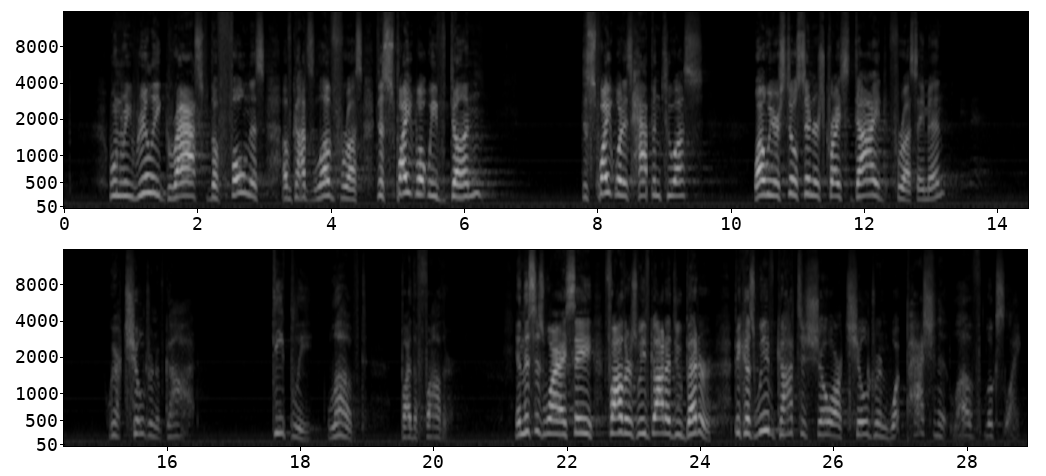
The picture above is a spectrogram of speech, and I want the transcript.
when we really grasp the fullness of God's love for us, despite what we've done, despite what has happened to us, while we are still sinners, Christ died for us. Amen? We are children of God, deeply loved by the Father. And this is why I say, fathers, we've got to do better because we've got to show our children what passionate love looks like.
